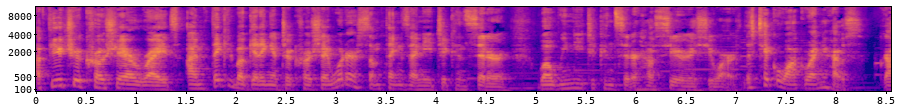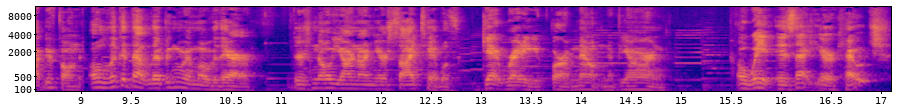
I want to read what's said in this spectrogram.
A future crocheter writes, I'm thinking about getting into crochet. What are some things I need to consider? Well, we need to consider how serious you are. Let's take a walk around your house, grab your phone. Oh, look at that living room over there. There's no yarn on your side tables. Get ready for a mountain of yarn. Oh wait, is that your couch?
